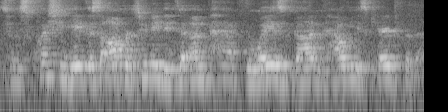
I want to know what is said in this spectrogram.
So this question gave this opportunity to unpack the ways of God and how He has cared for them.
